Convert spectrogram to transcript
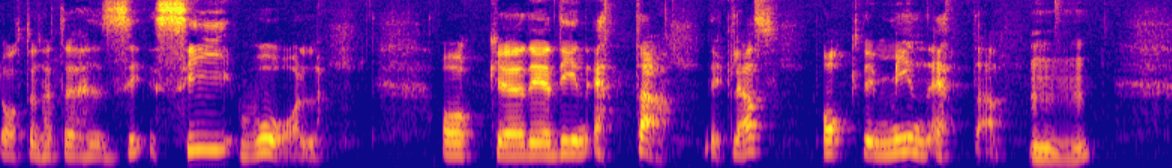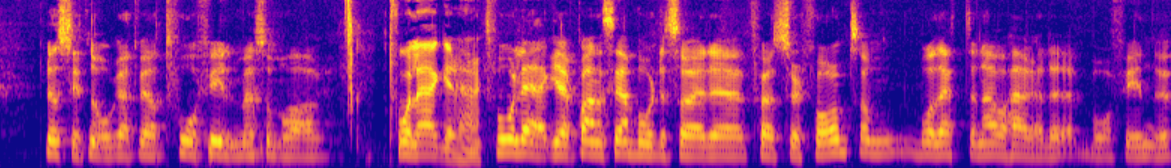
Låten heter Sea Wall. Och eh, det är din etta, Niklas. Och det är min etta. Mhm. Lustigt nog att vi har två filmer som har Två läger här. två läger. På andra sidan bordet så är det First Reform som båda ettorna och här är det vår film nu.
